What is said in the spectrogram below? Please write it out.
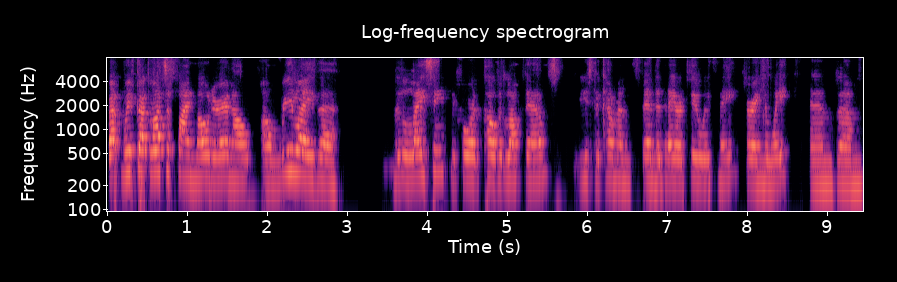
but we've got lots of fine motor, and I'll I'll relay the little Lacey before COVID lockdowns. Used to come and spend a day or two with me during the week, and um,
